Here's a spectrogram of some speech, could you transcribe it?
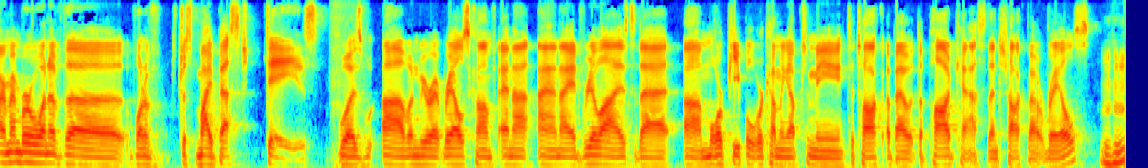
I remember one of the one of just my best days was uh, when we were at RailsConf, and I and I had realized that uh, more people were coming up to me to talk about the podcast than to talk about Rails. Mm-hmm.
